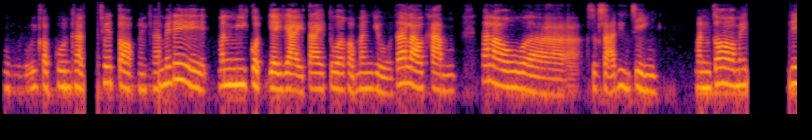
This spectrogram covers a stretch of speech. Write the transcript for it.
โอ้ยขอบคุณค่ะ ช่วยตอบหน่อยค่ะไม่ได้มันมีกฎใหญ่ ๆ ตายตัวของมันอยู่ ถ้าเราทำถ้าเราศึกษาจริง ๆ มันก็ไม่ได้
